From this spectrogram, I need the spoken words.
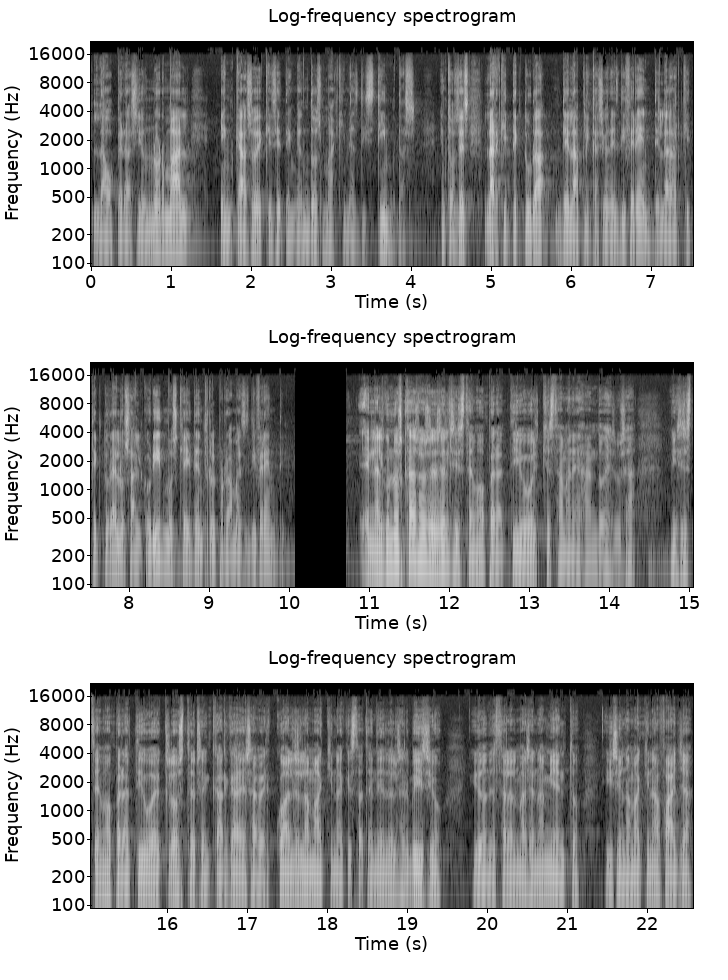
la operación normal en caso de que se tengan dos máquinas distintas. Entonces, la arquitectura de la aplicación es diferente, la arquitectura de los algoritmos que hay dentro del programa es diferente. En algunos casos es el sistema operativo el que está manejando eso. O sea, mi sistema operativo de clúster se encarga de saber cuál es la máquina que está atendiendo el servicio y dónde está el almacenamiento. Y si una máquina falla,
